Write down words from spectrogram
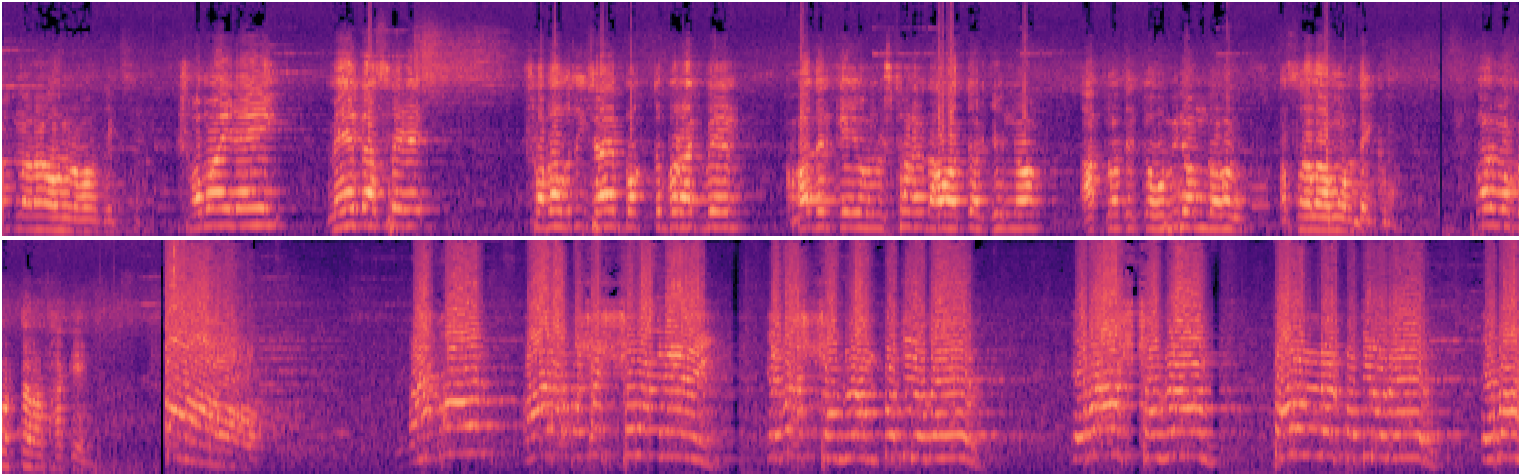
আপনারা অহরহ দেখছেন। সময় নেই, মেঘ আছে, সভাপতি সাহেব বক্তব্য রাখবেন। আমাদেরকে এই অনুষ্ঠানে দাওয়াত দেওয়ার জন্য আপনাদেরকে অভিনন্দন। আসসালামু আলাইকুম। কর্মকর্তারা থাকেন। এখন আর অবসর সময় নেই। এবার সংগ্রাম প্রতিরোধের, এবার সংগ্রাম তারুণ্যের প্রতিরোধের, এবার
